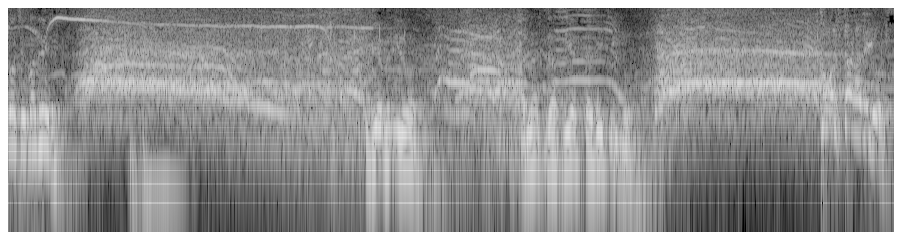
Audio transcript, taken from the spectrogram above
noches, Madrid. Bienvenido a nuestra fiesta vikingo. ¿Cómo están, amigos?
